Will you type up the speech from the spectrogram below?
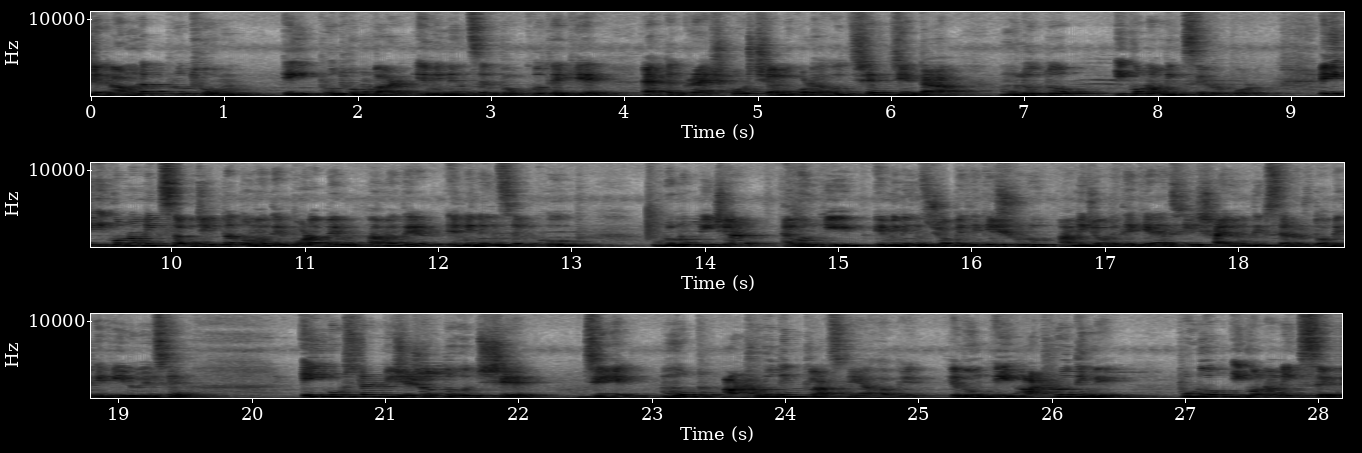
যে আমরা প্রথম, এই প্রথমবার এমিনেন্সের পক্ষ থেকে একটা ক্র্যাশ কোর্স চালু করা হচ্ছে, যেটা মূলত ইকোনমিক্সের ওপর। এই ইকোনমিক্স সাবজেক্টটা তোমাদের পড়াবেন, আমাদের এমিনেন্সের খুব পুরনো টিচার এমনকি এমিনেন্স জবে থেকে শুরু, আমি জবে থেকে আছি, সায়নদীপ স্যার তবে থেকেই রয়েছে। এই কোর্সটার বিশেষত্ব হচ্ছে যে মোট আঠেরো দিন ক্লাস নেওয়া হবে এবং এই আঠেরো দিনে পুরো ইকোনমিক্সের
